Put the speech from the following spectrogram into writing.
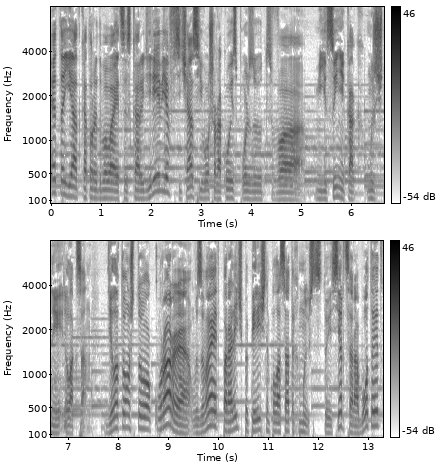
Это яд, который добывается из коры деревьев. Сейчас его широко используют в медицине как мышечный релаксант. Дело в том, что курары вызывает паралич поперечно-полосатых мышц. То есть сердце работает,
